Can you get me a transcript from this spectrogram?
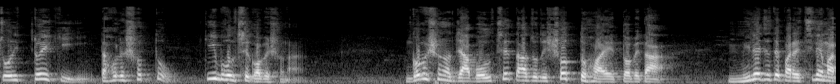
চরিত্রই কি? তাহলে সত্য? কি বলছে গবেষণা? গবেষণা যা বলছে তা যদি সত্য হয়, তবে তা মিলে যেতে পারে সিনেমার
